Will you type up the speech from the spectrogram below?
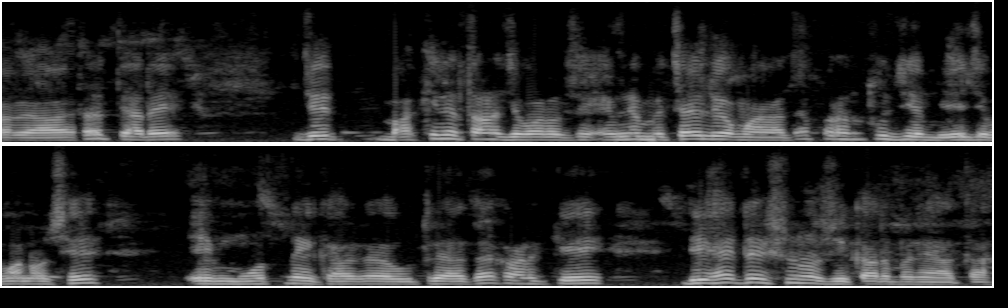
આવ્યા હતા, ત્યારે જે બાકીના ત્રણ જવાનો છે એમને બચાવી લેવામાં આવ્યા હતા, પરંતુ જે બે જવાનો છે એ મોતને ઉતર્યા હતા, કારણ કે ડિહાઇડ્રેશનનો શિકાર બન્યા હતા.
